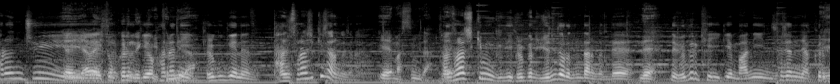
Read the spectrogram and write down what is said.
환원주의 예, 예, 좀 그런 그게 느낌이 환원이 듭니다. 결국에는 단순화시키자는 거잖아요. 예, 맞습니다. 단순화시키면 그게 결국은 유전자로 된다는 건데 네. 근데 왜 그렇게 이게 많이 퍼졌냐 그렇게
